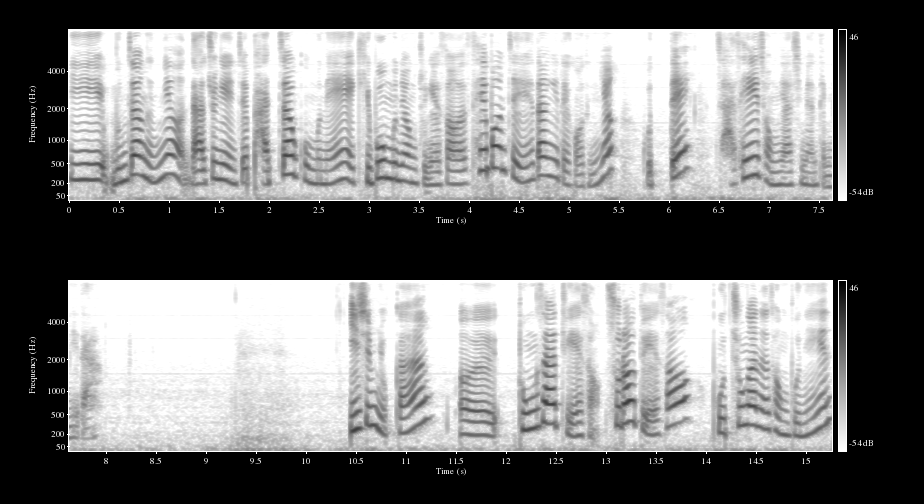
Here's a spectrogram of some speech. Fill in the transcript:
이 문장은요, 나중에 이제 바자 구문의 기본 문형 중에서 세 번째에 해당이 되거든요. 그때 자세히 정리하시면 됩니다. 26강 어, 동사 뒤에서, 수러 뒤에서 보충하는 성분인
